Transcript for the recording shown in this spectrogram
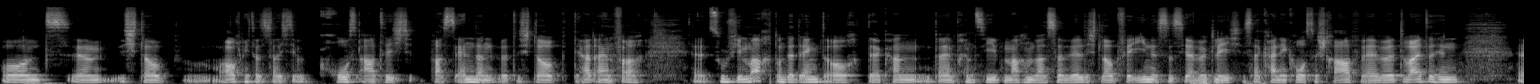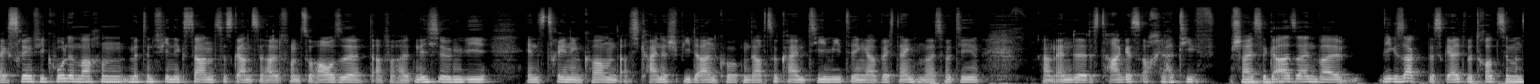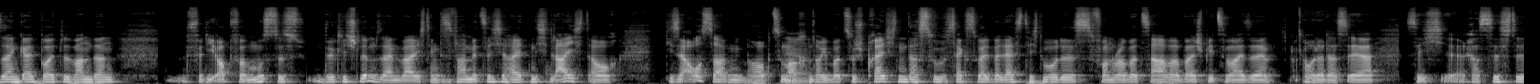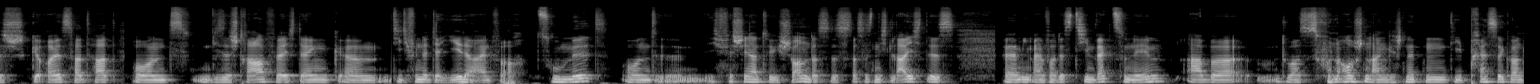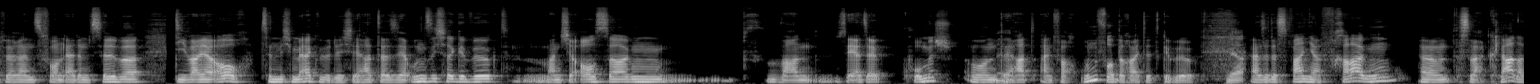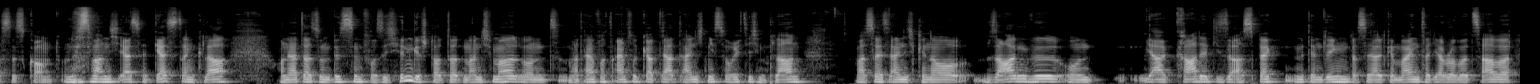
und ähm, ich glaube auch nicht, dass es halt großartig was ändern wird. Ich glaube, der hat einfach äh, zu viel Macht und er denkt auch, der kann da im Prinzip machen, was er will. Ich glaube, für ihn ist es ja wirklich, ist ja keine große Strafe. Er wird weiterhin extrem viel Kohle machen mit den Phoenix Suns, das Ganze halt von zu Hause, darf er halt nicht irgendwie ins Training kommen, darf sich keine Spiele angucken, darf zu keinem Team-Meeting, aber ich denke mal, es wird ihm am Ende des Tages auch relativ scheißegal sein, weil, wie gesagt, das Geld wird trotzdem in seinen Geldbeutel wandern. Für die Opfer muss es wirklich schlimm sein, weil ich denke, das war mit Sicherheit nicht leicht, auch diese Aussagen überhaupt zu machen, ja. darüber zu sprechen, dass du sexuell belästigt wurdest von Robert Sava beispielsweise oder dass er sich äh, rassistisch geäußert hat. Und diese Strafe, ich denke, ähm, die findet ja jeder einfach zu mild. Und äh, ich verstehe natürlich schon, dass es, dass es nicht leicht ist, ähm, ihm einfach das Team wegzunehmen. Aber du hast es von auch schon angeschnitten, die Pressekonferenz von Adam Silver, die war ja auch ziemlich merkwürdig. Er hat da sehr unsicher gewirkt. Manche Aussagen waren sehr, sehr komisch und ja. er hat einfach unvorbereitet gewirkt. Ja. Also das waren ja Fragen, ähm, das war klar, dass das kommt und das war nicht erst seit gestern klar und er hat da so ein bisschen vor sich hingestottert manchmal und man hat einfach den Eindruck gehabt, er hat eigentlich nicht so richtig einen Plan, was er jetzt eigentlich genau sagen will und ja, gerade dieser Aspekt mit dem Ding, dass er halt gemeint hat, ja, Robert Sava,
